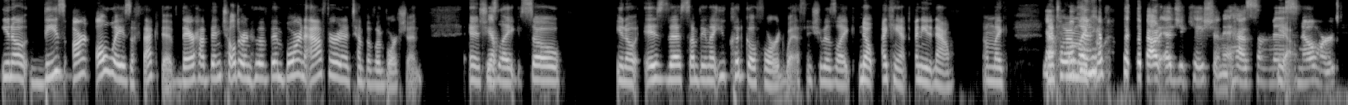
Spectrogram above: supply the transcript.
you know, these aren't always effective. There have been children who have been born after an attempt of abortion. And she's yep. like, so you know, is this something that you could go forward with? And she was like, no, I can't. I need it now. I'm like, yeah. I told her, I'm like, okay. it's about education. It has some misnomers, yeah.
